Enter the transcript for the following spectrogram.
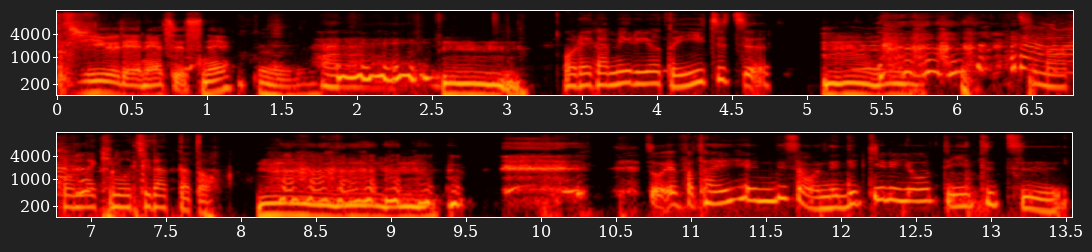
自由でのやつですね。うん、はい。俺が見るよと言いつつ、うん。妻はこんな気持ちだったと。そう、やっぱ大変ですもんね。できるよって言いつつ、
